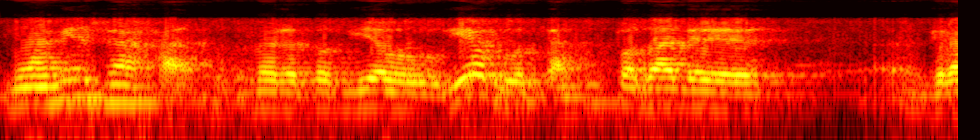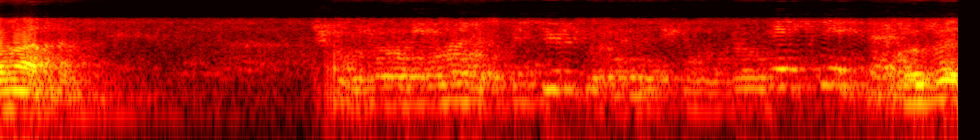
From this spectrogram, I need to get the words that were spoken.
Миамин Шахат, например, он ел яблоко, тут подали э, гранаты. Что, уже начинаем с пяти, что ли? Уже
